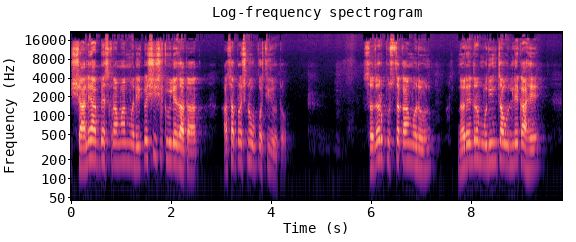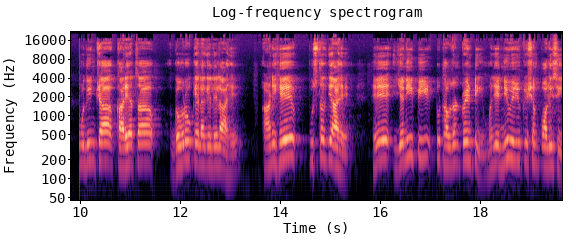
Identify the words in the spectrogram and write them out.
शालेय अभ्यासक्रमांमध्ये कशी शिकविले जातात असा प्रश्न उपस्थित होतो. सदर पुस्तकांमधून नरेंद्र मोदींचा उल्लेख आहे. मोदींच्या कार्याचा गौरव केला गेलेला आहे. आणि हे पुस्तक जे आहे हे N E P two thousand twenty म्हणजे न्यू एज्युकेशन पॉलिसी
